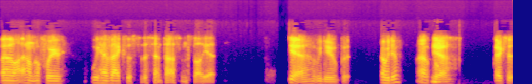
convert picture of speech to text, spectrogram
Well, I don't know if we we have access to the CentOS install yet. Yeah, we do, but Oh, we do. Oh, cool. yeah. Actually,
